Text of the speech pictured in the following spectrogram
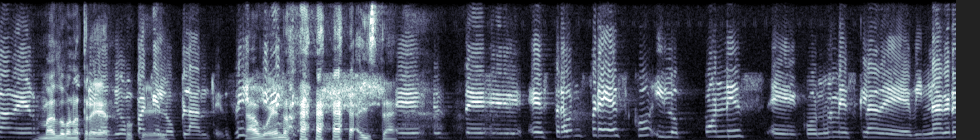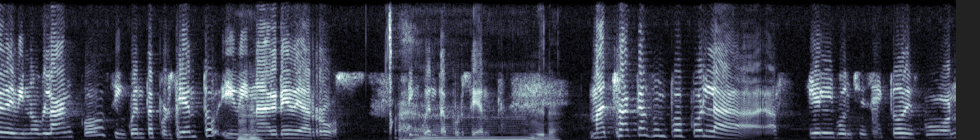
va a haber Más lo van a traer, para ok. que lo planten. ¿sí? Ah, bueno, ahí está. Eh, este, estragón fresco y lo pones eh, con una mezcla de vinagre de vino blanco, 50%, y vinagre de arroz, 50%. Ah, mira. Machacas un poco la, el bonchecito de spon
